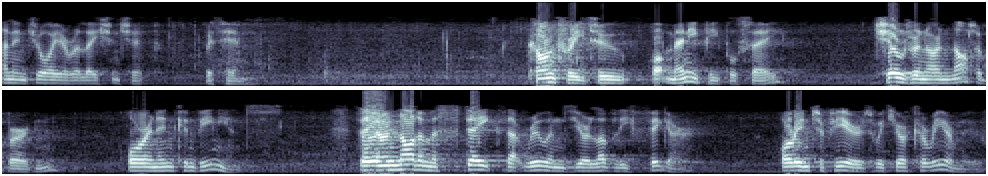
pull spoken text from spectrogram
and enjoy a relationship with Him. Contrary to what many people say, children are not a burden or an inconvenience. They are not a mistake that ruins your lovely figure or interferes with your career move.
